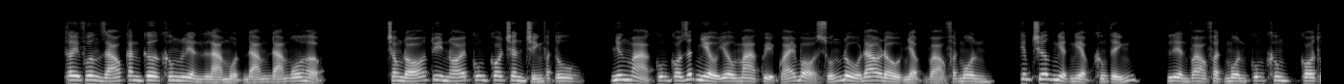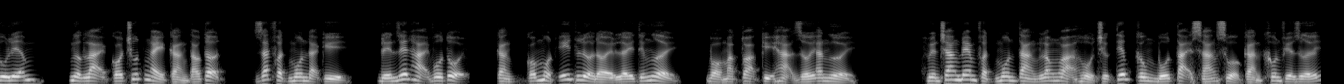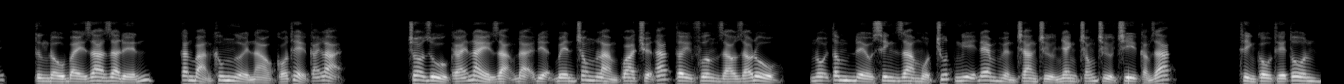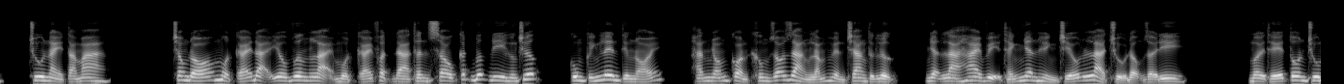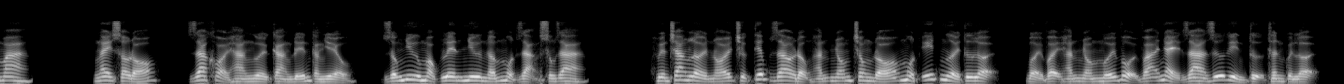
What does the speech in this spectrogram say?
Tây phương giáo căn cơ không liền là một đám đám ô hợp. Trong đó tuy nói cũng có chân chính Phật tu, nhưng mà cũng có rất nhiều yêu ma quỷ quái bỏ xuống đồ đao đầu nhập vào Phật môn, kiếp trước nghiệt nghiệp không tính, liền vào Phật môn cũng không có thu liễm, ngược lại có chút ngày càng táo tợn, dắt Phật môn đại kỳ, đến giết hại vô tội, càng có một ít lừa đời lấy tiếng người, bỏ mặc tọa kỵ hạ giới ăn người. Huyền Trang đem Phật môn tàng long ngọa hổ trực tiếp công bố tại sáng sủa càn khôn phía dưới, từng đầu bày ra ra đến, căn bản không người nào có thể cãi lại. Cho dù cái này dạng đại điện bên trong làm qua chuyện ác Tây phương giáo giáo đồ, nội tâm đều sinh ra một chút nghĩ đem huyền trang trừ nhanh chóng trừ chi cảm giác. Thỉnh cầu thế tôn, chu này tà ma. Trong đó một cái đại yêu vương lại một cái Phật đà thân sau cất bước đi hướng trước, cung kính lên tiếng nói, hắn nhóm còn không rõ ràng lắm huyền trang thực lực, nhận là hai vị thánh nhân hình chiếu là chủ động rời đi. Mời thế tôn chu ma. Ngay sau đó, ra khỏi hàng người càng đến càng nhiều, giống như mọc lên như nấm một dạng sông ra. Huyền Trang lời nói trực tiếp giao động hắn nhóm trong đó một ít người tư lợi, bởi vậy hắn nhóm mới vội vã nhảy ra giữ gìn tự thân quyền lợi.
